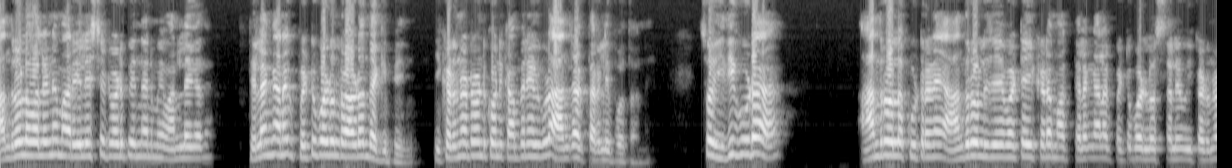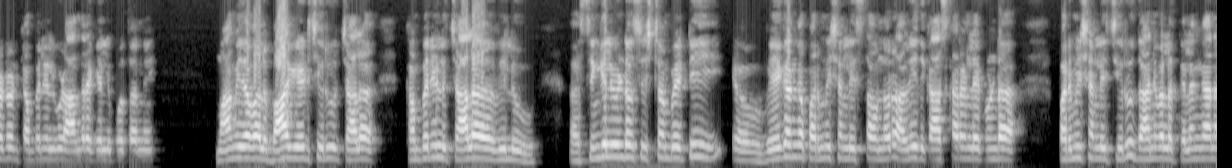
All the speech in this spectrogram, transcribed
ఆంధ్రలో వల్లనే మా రియల్ ఎస్టేట్ పడిపోయిందని మేము అనలే కదా. తెలంగాణకు పెట్టుబడులు రావడం తగ్గిపోయింది. ఇక్కడ ఉన్నటువంటి కొన్ని కంపెనీలు కూడా ఆంధ్రాకు తరలిపోతుంది సో ఇది కూడా ఆంధ్రోళ్ళ కుట్రనే. ఆంధ్రోళ్ళు చేయబట్టే ఇక్కడ మాకు తెలంగాణకు పెట్టుబడులు వస్తలేవు. ఇక్కడ ఉన్నటువంటి కంపెనీలు కూడా ఆంధ్రాకి వెళ్ళిపోతున్నాయి. మా మీద వాళ్ళు బాగా ఏడ్చిరు చాలా కంపెనీలు చాలా వీళ్ళు సింగిల్ విండో సిస్టమ్ పెట్టి వేగంగా పర్మిషన్లు ఇస్తూ ఉన్నారు. అవినీతి ఆస్కారం లేకుండా పర్మిషన్లు ఇచ్చిర్రు. దానివల్ల తెలంగాణ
